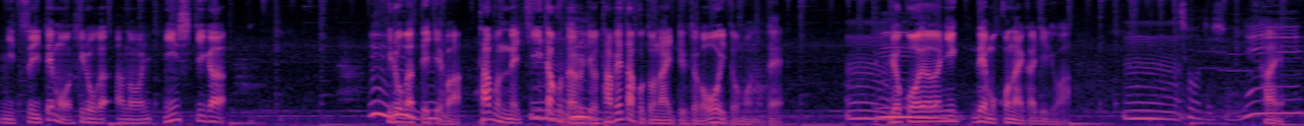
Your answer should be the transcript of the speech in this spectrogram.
についても広があの認識が広がっていけば、多分ね聞いたことあるけど、うん。食べたことないっていう人が多いと思うので、うん。旅行にでも来ない限りは。うん。そうですよね。はい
